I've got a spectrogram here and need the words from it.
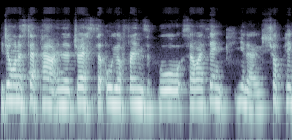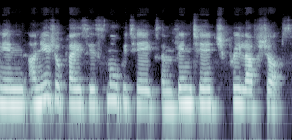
you don't want to step out in a dress that all your friends have bought. So I think you know, shopping in unusual places, small boutiques, and vintage pre-loved shops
